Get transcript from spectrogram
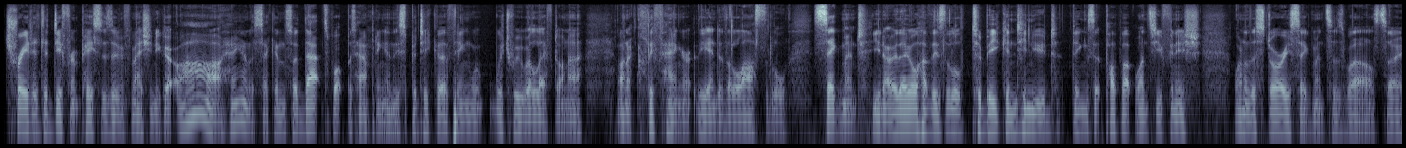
treated to different pieces of information. You go, ah, oh, hang on a second. So that's what was happening in this particular thing, which we were left on a on a cliffhanger at the end of the last little segment. You know, they all have these little to be continued things that pop up once you finish one of the story segments as well. So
